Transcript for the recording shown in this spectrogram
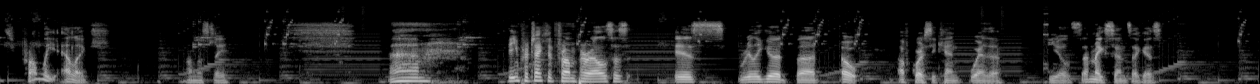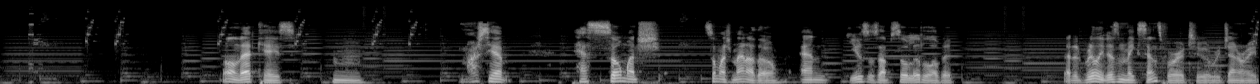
It's probably Alec, honestly. Um, being protected from paralysis is really good, but... Oh, of course you can't wear the heals. That makes sense, I guess. Well, in that case, hmm. Marcia has so much, so much mana though, and uses up so little of it that it really doesn't make sense for her to regenerate.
